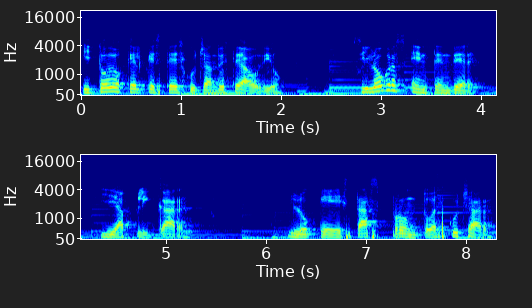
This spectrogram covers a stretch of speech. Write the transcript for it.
y todo aquel que esté escuchando este audio, si logras entender y aplicar lo que estás pronto a escuchar,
